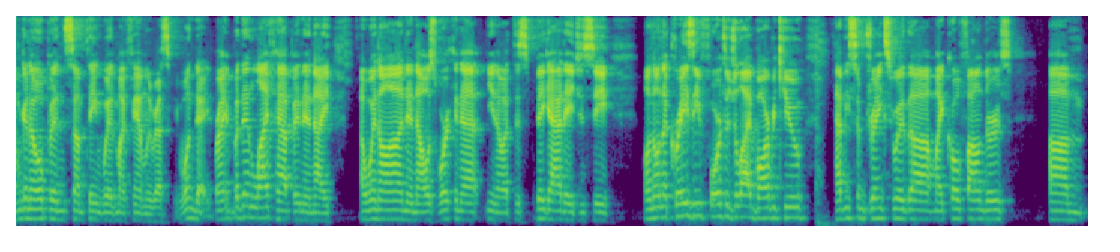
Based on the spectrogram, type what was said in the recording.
I'm going to open something with my family recipe one day, right? But then life happened and I, I went on and I was working at, you know, at this big ad agency on, on a crazy 4th of July barbecue, having some drinks with uh, my co-founders. Um,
